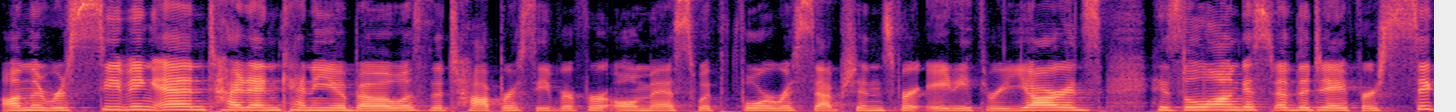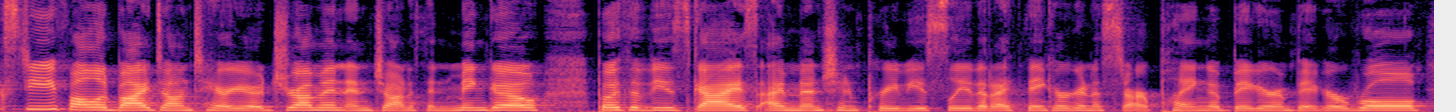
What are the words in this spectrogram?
On the receiving end, tight end Kenny Yeboah was the top receiver for Ole Miss with four receptions for 83 yards, his longest of the day for 60, followed by Dontario Drummond and Jonathan Mingo. Both of these guys I mentioned previously that I think are going to start playing a bigger and bigger role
